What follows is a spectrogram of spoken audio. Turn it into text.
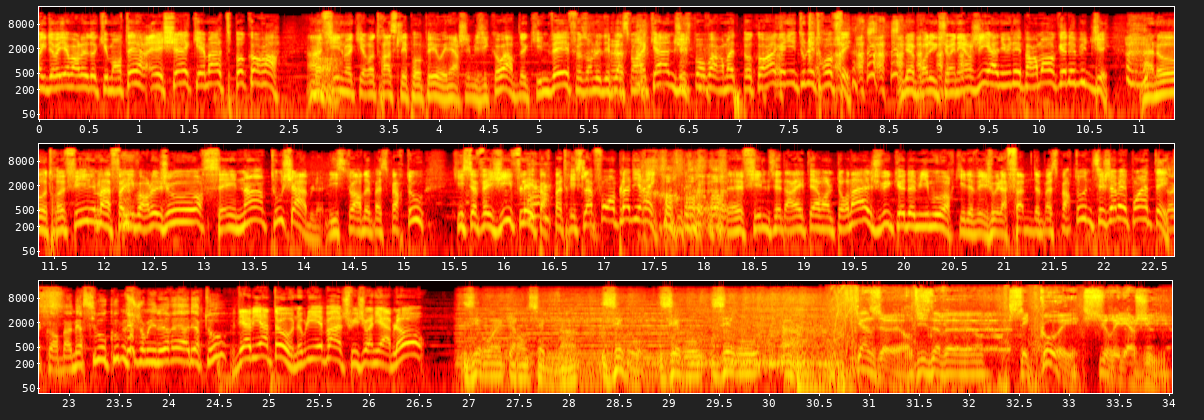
Il devait y avoir le documentaire Échec et Matt Pokora, un film qui retrace l'épopée au Energy Music Award de Kinvey faisant le déplacement à Cannes juste pour voir Matt Pokora gagner tous les trophées. Une production énergie annulée par manque de budget. Un autre film a failli voir le jour, c'est Nain touchable, l'histoire de Passepartout qui se fait gifler par Patrice Laffont en plein direct. Ce film s'est arrêté avant le tournage vu que Demi Moore qui devait jouer la femme de Passepartout ne s'est jamais pointé. D'accord. Bah, merci beaucoup, monsieur Jean Mineur, et à bientôt. Dis à bientôt, n'oubliez pas, je suis joignable oh 01 47 20 0 0 0 1. 15h, 19h, c'est Coé sur Énergie.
